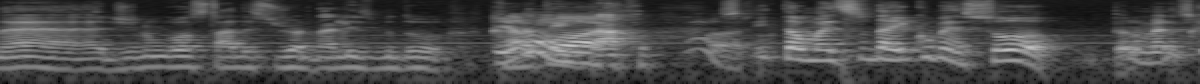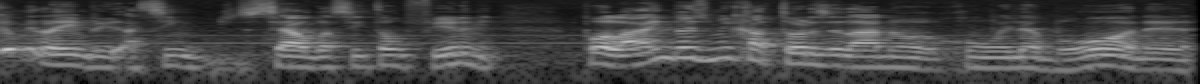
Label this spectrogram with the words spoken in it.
né, de não gostar desse jornalismo do cara gosto. Então, mas isso daí começou, pelo menos que eu me lembre, assim, de ser algo assim tão firme, pô, lá em 2014, lá no, com o William Bonner,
